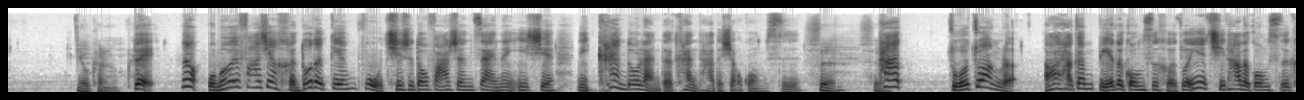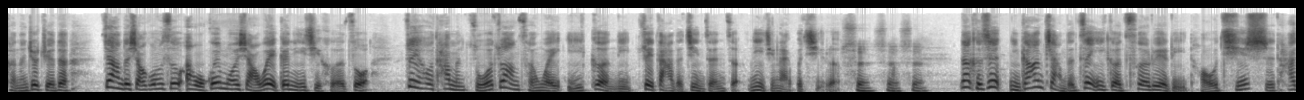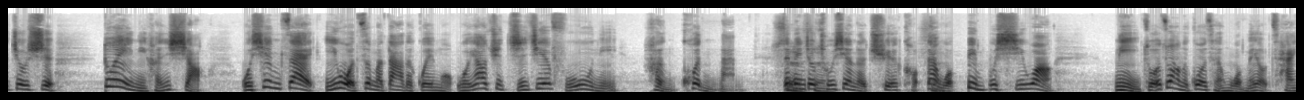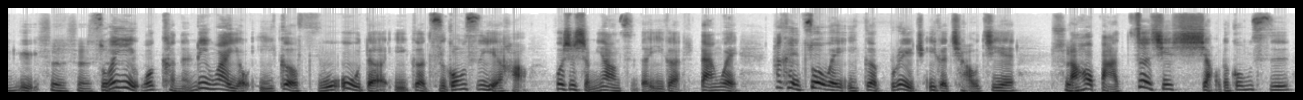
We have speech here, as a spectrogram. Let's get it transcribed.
有可能。对，那我们会发现很多的颠覆，其实都发生在那一些你看都懒得看它的小公司。是，是。它茁壮了，然后它跟别的公司合作，因为其他的公司可能就觉得这样的小公司啊，我规模小，我也跟你一起合作。最后，他们茁壮成为一个你最大的竞争者，你已经来不及了。是，是，是。那可是你刚刚讲的这一个策略里头，其实它就是对你很小。我现在以我这么大的规模，我要去直接服务你很困难，这边就出现了缺口。但我并不希望你茁壮的过程我没有参与，是是。所以我可能另外有一个服务的一个子公司也好，或是什么样子的一个单位，它可以作为一个 bridge 一个桥接，然后把这些小的公司。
